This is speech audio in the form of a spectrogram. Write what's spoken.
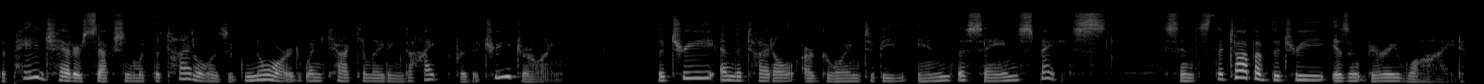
The page header section with the title is ignored when calculating the height for the tree drawing. The tree and the title are going to be in the same space, since the top of the tree isn't very wide.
